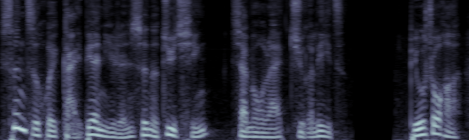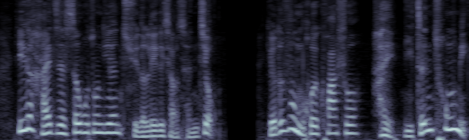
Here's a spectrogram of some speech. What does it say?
甚至会改变你人生的剧情。下面我来举个例子，比如说哈，一个孩子在生活中间取得了一个小成就，有的父母会夸说：“嘿，你真聪明。”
